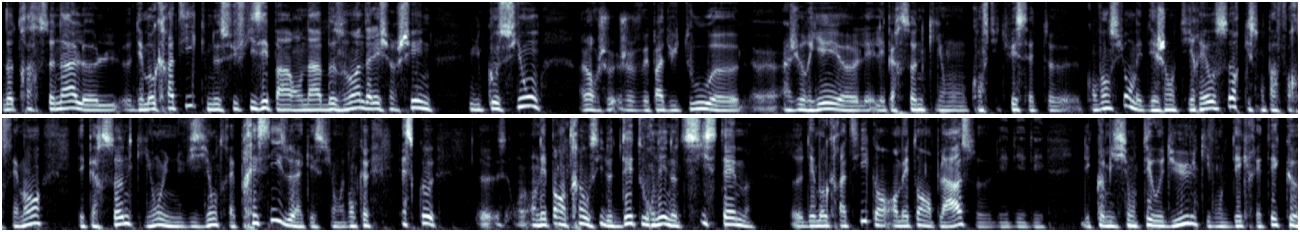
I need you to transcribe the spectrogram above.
notre arsenal démocratique ne suffisait pas. On a besoin d'aller chercher une, une caution alors, je ne vais pas du tout euh, euh, injurier euh, les, personnes qui ont constitué cette convention, mais des gens tirés au sort qui ne sont pas forcément des personnes qui ont une vision très précise de la question. Donc, est-ce que on n'est pas en train aussi de détourner notre système démocratique en, mettant en place des, des commissions théodules qui vont décréter que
